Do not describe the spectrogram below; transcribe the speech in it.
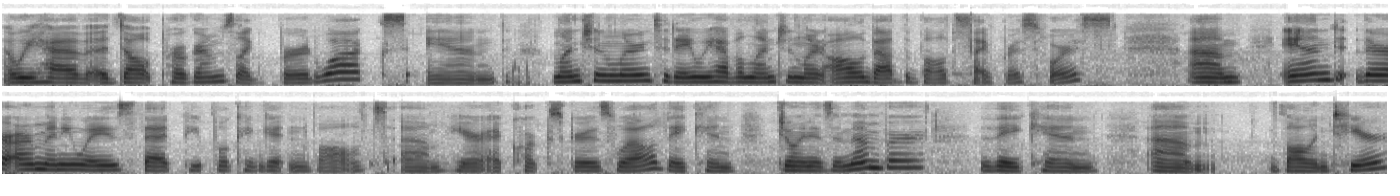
And we have adult programs like bird walks and lunch and learn. Today we have a lunch and learn all about the bald cypress forest. Um, and there are many ways that people can get involved um, here at Corkscrew as well. They can join as a member, they can um, volunteer.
